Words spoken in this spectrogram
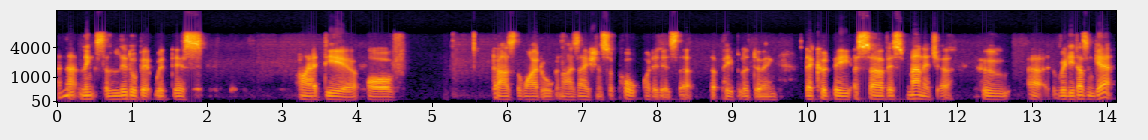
And that links a little bit with this idea of does the wider organization support what it is that that people are doing? There could be a service manager who uh, really doesn't get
